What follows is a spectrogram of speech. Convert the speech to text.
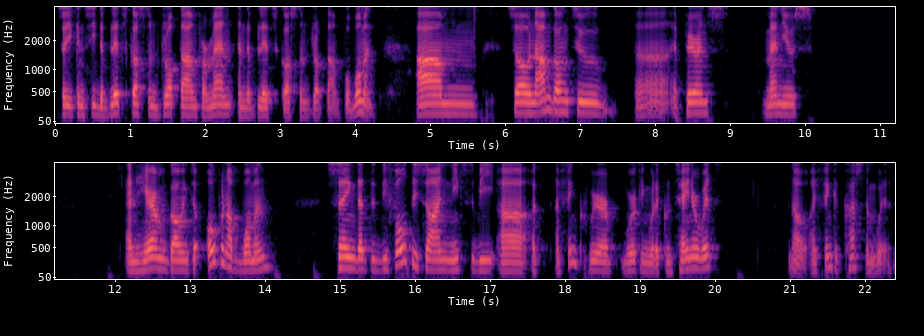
so you can see the blitz custom drop down for men and the blitz custom drop down for women um, so now i'm going to uh, appearance menus and here i'm going to open up woman saying that the default design needs to be uh, a, I think we're working with a container width no i think a custom width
